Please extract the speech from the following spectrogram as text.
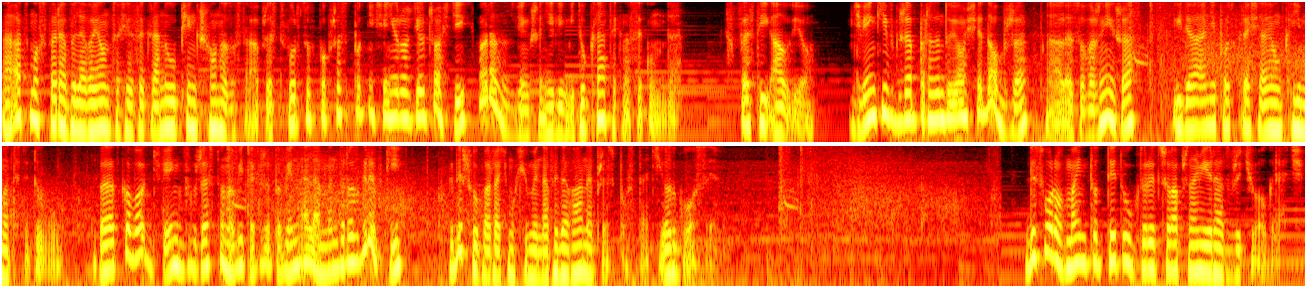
a atmosfera wylewająca się z ekranu upiększona została przez twórców poprzez podniesienie rozdzielczości oraz zwiększenie limitu klatek na sekundę. W kwestii audio. Dźwięki w grze prezentują się dobrze, ale co ważniejsze, idealnie podkreślają klimat tytułu. Dodatkowo dźwięk w grze stanowi także pewien element rozgrywki, gdyż uważać musimy na wydawane przez postaci odgłosy. This War of Mine to tytuł, który trzeba przynajmniej raz w życiu ograć.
